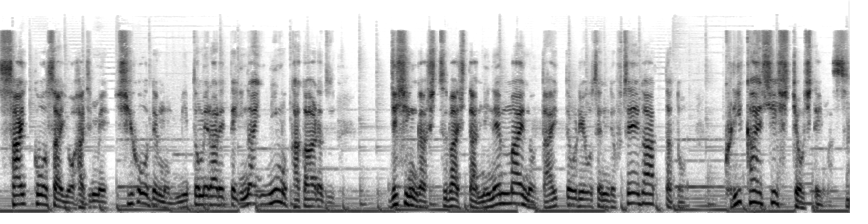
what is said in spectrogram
最高裁をはじめ司法でも認められていないにもかかわらず自身が出馬した2年前の大統領選で不正があったと繰り返し主張しています。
